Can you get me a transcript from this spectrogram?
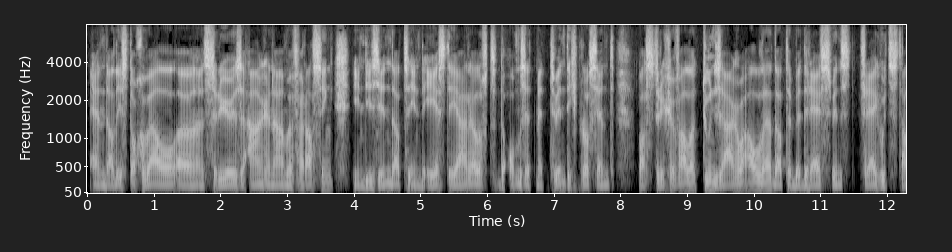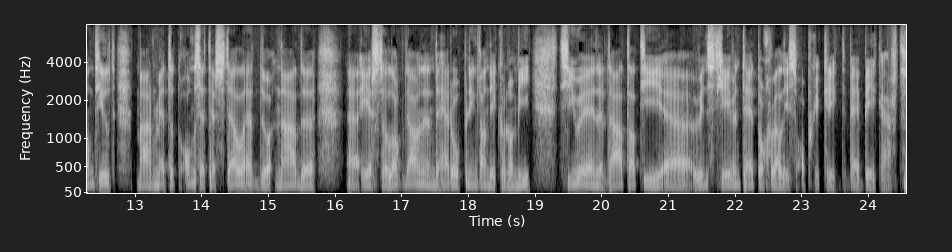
En dat is toch wel een serieuze, aangename verrassing. In die zin dat in de eerste jaarhelft de omzet met 20% was teruggevallen. Toen zagen we al hè, dat de bedrijfswinst vrij goed stand hield. Maar met het omzetherstel hè, na de uh, eerste lockdown en de heropening van de economie, zien we inderdaad dat die uh, winstgevendheid toch wel is opgekrikt bij Bekaart.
